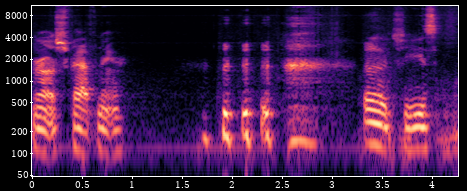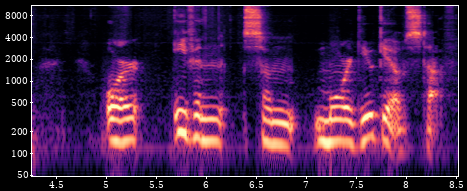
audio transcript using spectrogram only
Rosh Fafnir. oh, jeez. Or even some more Yu-Gi-Oh stuff.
